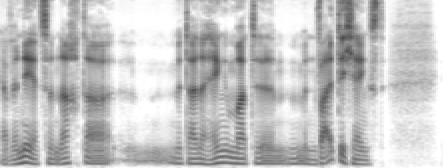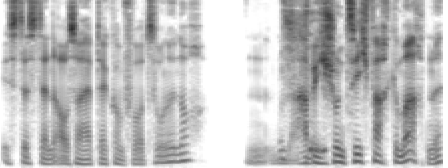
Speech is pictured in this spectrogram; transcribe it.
ja, wenn du jetzt eine Nacht da äh, mit deiner Hängematte im Wald dich hängst, ist das denn außerhalb der Komfortzone noch? Habe ich schon zigfach gemacht. Ne?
